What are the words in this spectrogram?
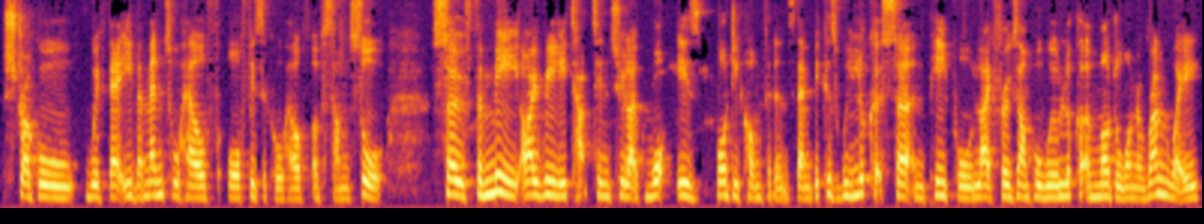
struggle with their either mental health or physical health of some sort. So for me, I really tapped into like what is body confidence then? Because we look at certain people, like for example, we'll look at a model on a runway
